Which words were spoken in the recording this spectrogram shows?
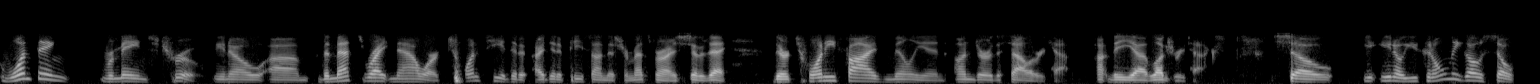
one thing remains true. You know, um, the Mets right now are 20. I did, a, I did a piece on this for Mets Mirage the other day. They're 25 million under the salary cap, uh, the uh, luxury tax. So you, you know you can only go so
